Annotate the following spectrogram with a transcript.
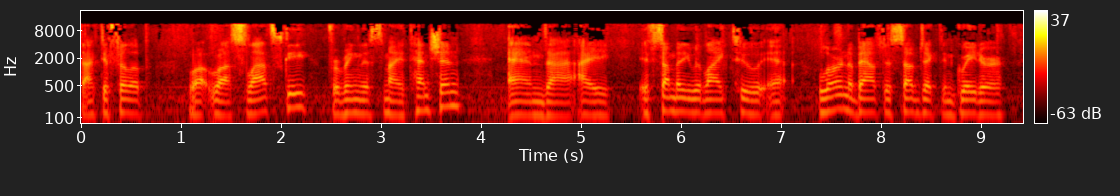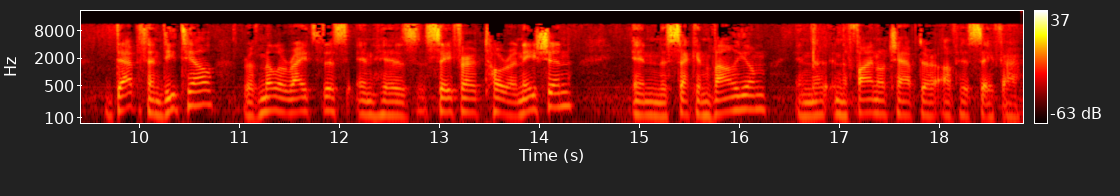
Dr. Philip Roslatsky for bringing this to my attention. And uh, I, if somebody would like to uh, learn about this subject in greater depth and detail, Rav Miller writes this in his Sefer Torah Nation in the second volume, in the, in the final chapter of his Sefer.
